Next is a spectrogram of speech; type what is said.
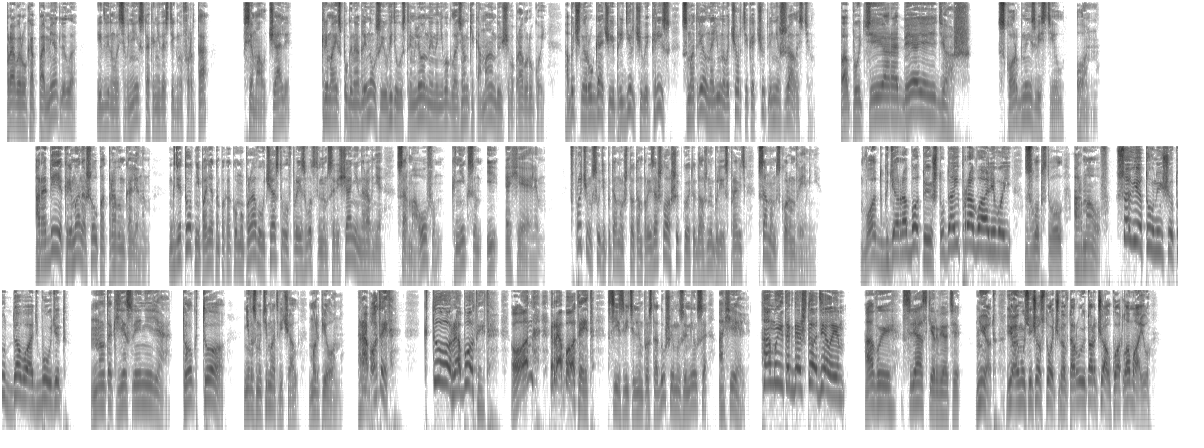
Правая рука помедлила и двинулась вниз, так и не достигнув рта. Все молчали. Крема испуганно оглянулся и увидел устремленные на него глазенки командующего правой рукой. Обычно ругачий и придирчивый Крис смотрел на юного чертика чуть ли не с жалостью. «По пути Арабея идешь», — скорбно известил он. Арабея Крема нашел под правым коленом, где тот, непонятно по какому праву, участвовал в производственном совещании наравне с Армаофом, Книксом и Эхиэлем. Впрочем, судя по тому, что там произошло, ошибку эту должны были исправить в самом скором времени. «Вот где работаешь, туда и проваливай!» — злобствовал Армаоф. «Совет он еще тут давать будет!» «Ну так если не я, то кто?» — невозмутимо отвечал Морпион. «Работает? Кто работает? Он работает!» С язвительным простодушием изумился Ахиэль. «А мы тогда что делаем?» «А вы связки рвете?» «Нет, я ему сейчас точно вторую торчалку отломаю!»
